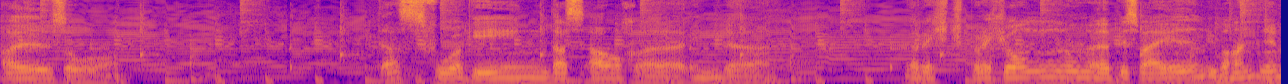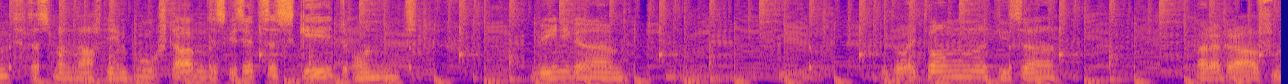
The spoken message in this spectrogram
Also das Vorgehen, das auch äh, in der Rechtsprechung äh, bisweilen überhand nimmt, dass man nach den Buchstaben des Gesetzes geht und weniger Bedeutung dieser Paragraphen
